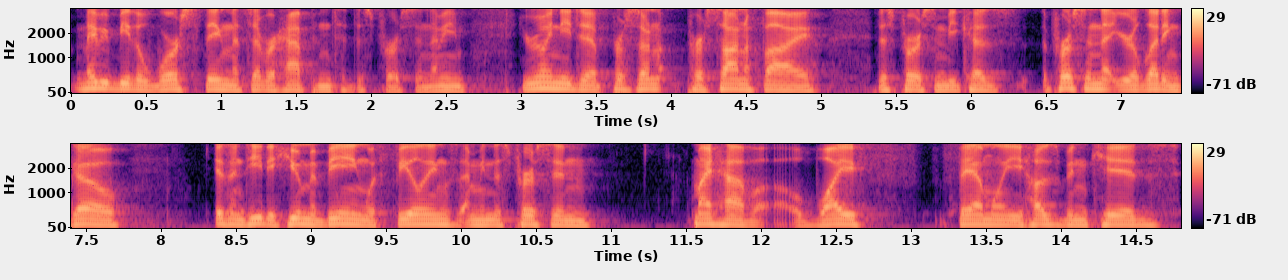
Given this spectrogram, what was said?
maybe be the worst thing that's ever happened to this person. I mean, you really need to person- personify this person because the person that you're letting go is indeed a human being with feelings. I mean, this person might have a wife, family, husband, kids,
